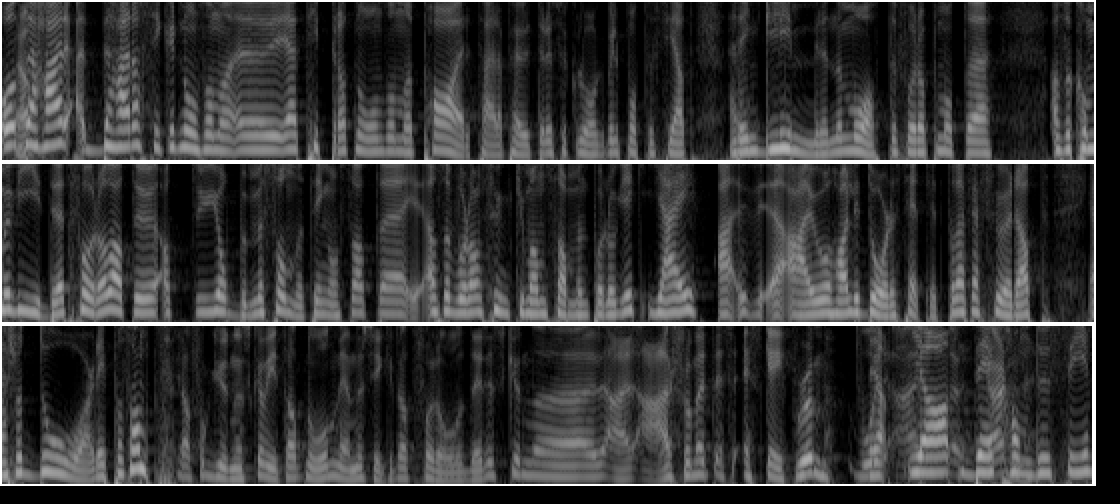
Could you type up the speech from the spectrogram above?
og. Det, her, det her er sikkert noen sånne eh, Jeg tipper at noen sånne parterapeuter eller psykologer vil på en måte si at det er en glimrende måte for å på en måte Altså komme videre i et forhold. At du, at du jobber med sånne ting også. At, eh, altså Hvordan funker man sammen på logikk? Jeg er, er jo, har litt dårlig selvtillit på det, for jeg føler at jeg er så dårlig på sånt. Ja, for gudene skal vite at noen mener sikkert at forholdet deres kunne, er, er som et es- escape room. Hvor Ja, er ja, det kan du si.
